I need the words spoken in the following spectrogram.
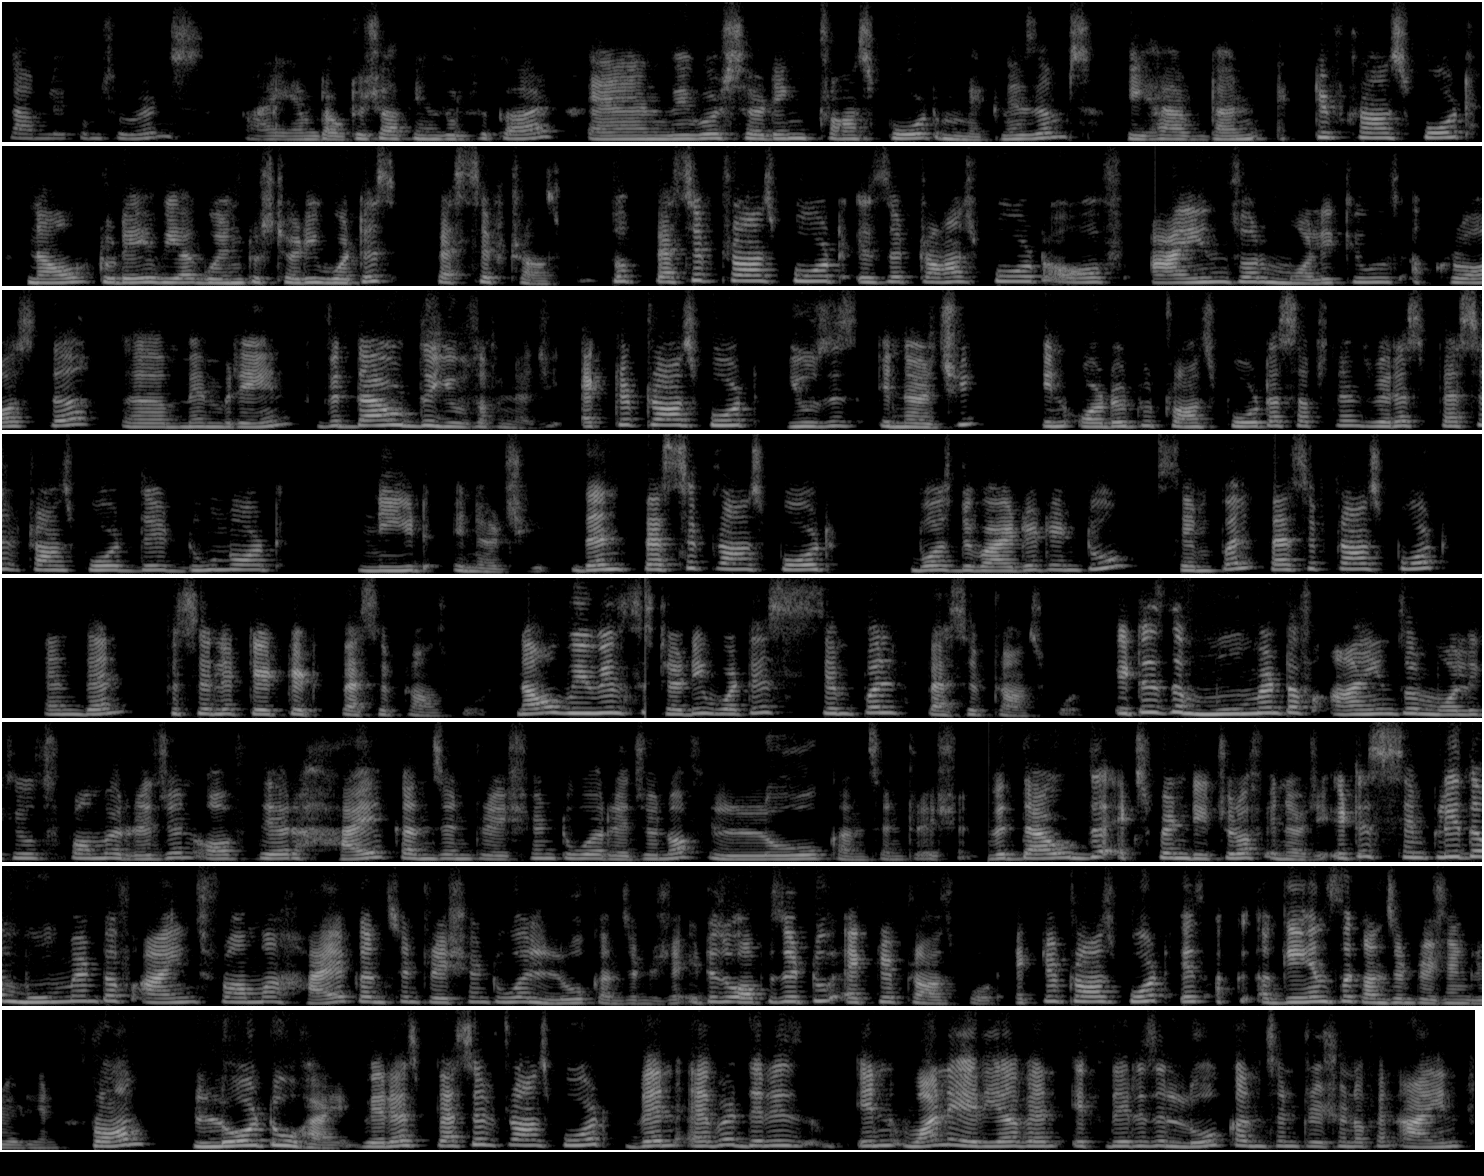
Assalamu alaikum students. I am Dr. Shafin Zulfikar and we were studying transport mechanisms. We have done active transport. Now today we are going to study what is passive transport. So passive transport is the transport of ions or molecules across the uh, membrane without the use of energy. Active transport uses energy in order to transport a substance whereas passive transport they do not need energy. Then passive transport was divided into simple passive transport and then facilitated passive transport. Now we will study what is simple passive transport. It is the movement of ions or molecules from a region of their high concentration to a region of low concentration without the expenditure of energy. It is simply the movement of ions from a higher concentration to a low concentration. It is opposite to active transport. Active transport is against the concentration gradient from low to high whereas passive transport whenever there is in one area when if there is a low concentration of an ion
